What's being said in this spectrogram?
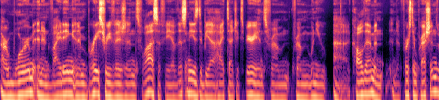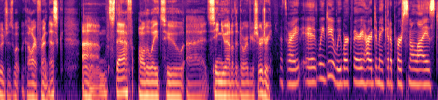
are warm and inviting and embrace revision's philosophy of this needs to be a high touch experience from from when you uh, call them and, and, the first impressions, which is what we call our front desk um, staff, all the way to uh, seeing you out of the door of your surgery. That's right. It, we do. We work very hard to make it a personalized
